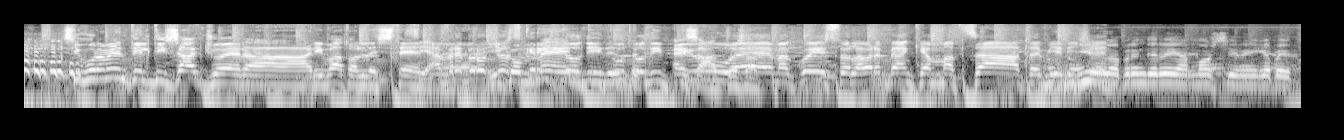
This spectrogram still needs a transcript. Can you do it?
sicuramente il disagio era arrivato alle stelle. Sì, avrebbero I già scritto di tutto di più, Esatto, eh, esatto. ma questo l'avrebbe anche ammazzata e via Io la dicendo. prenderei a morsi nei capelli.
